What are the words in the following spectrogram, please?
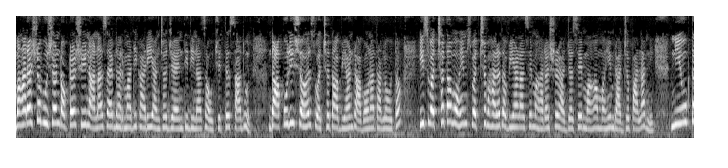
महाराष्ट्र भूषण डॉक्टर श्री नानासाहेब धर्माधिकारी यांच्या जयंती दिनाचं औचित्य साधून दापोली शहर स्वच्छता अभियान राबवण्यात आलं होतं. ही स्वच्छता मोहीम स्वच्छ भारत अभियानाचे महाराष्ट्र राज्याचे महामहिम राज्यपालांनी नियुक्त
